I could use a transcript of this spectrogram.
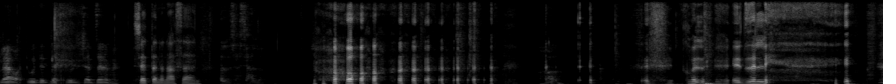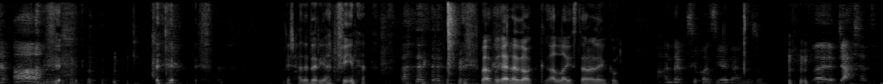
لا وقت تقول ددلك تقول جد زلمة. شت أنا نعسان. هلا شو حسي علق. ها؟ قل يجزلي آه. ليش حدا دريان فينا. ما في غير هذاك الله يستر عليكم. عندك ثقة زيادة عن اللزوم. لا يا جحش عم تفتح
